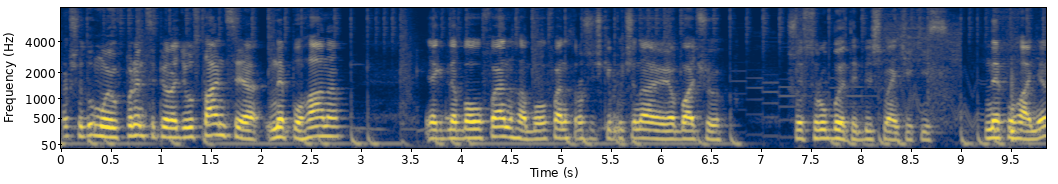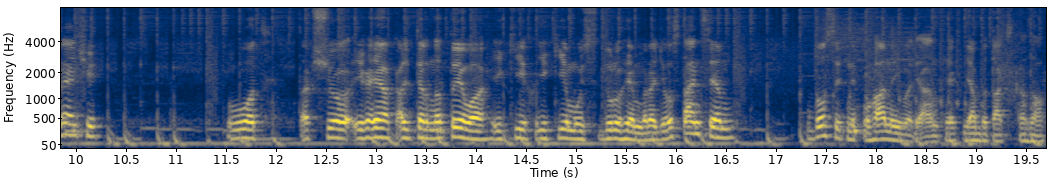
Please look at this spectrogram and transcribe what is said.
Так що думаю, в принципі, радіостанція непогана. Як для Бауфенга, Бауфенг трошечки починаю, я бачу, щось робити більш-менш якісь непогані речі. От. Так що, як альтернатива яких, якимось дорогим радіостанціям, досить непоганий варіант, як я би так сказав.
